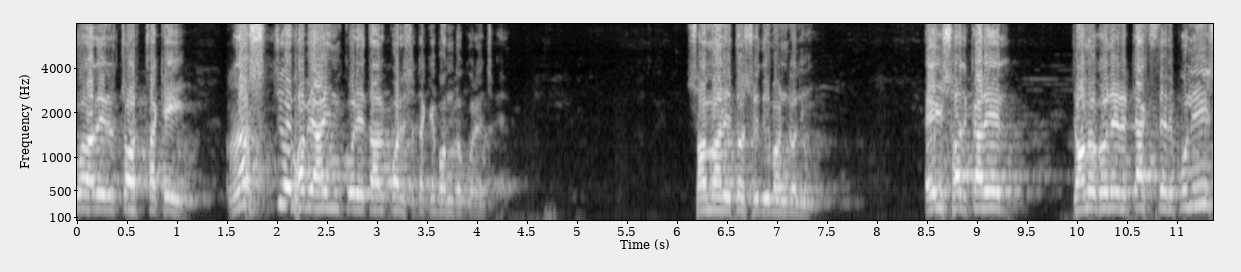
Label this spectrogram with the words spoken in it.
কোরআনের চর্চাকে রাষ্ট্রীয়ভাবে আইন করে তারপরে সেটাকে বন্ধ করেছে। সম্মানিত সুধীমণ্ডলী এই সরকারের জনগণের ট্যাক্সের পুলিশ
